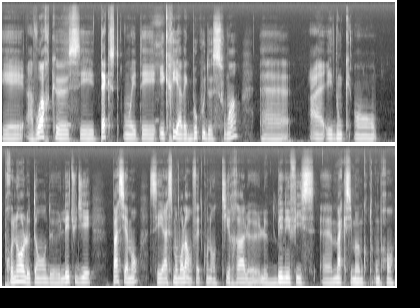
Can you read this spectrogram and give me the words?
et à voir que ces textes ont été écrits avec beaucoup de soin euh, et donc en prenant le temps de l'étudier patiemment, c'est à ce moment-là en fait qu'on en tirera le, le bénéfice euh, maximum quand on comprend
